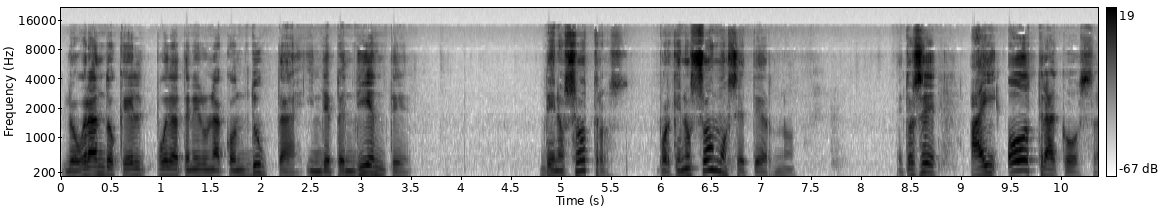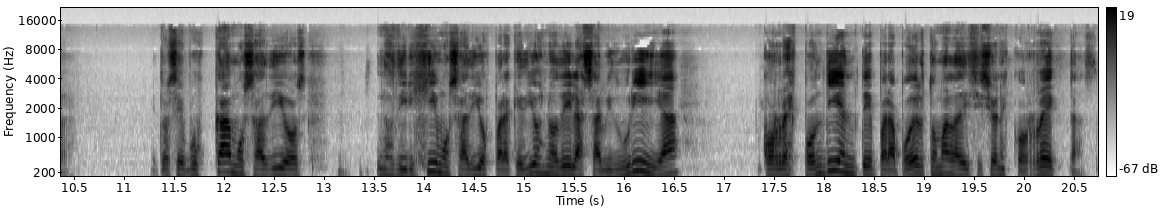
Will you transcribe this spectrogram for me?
logrando que Él pueda tener una conducta independiente de nosotros, porque no somos eternos. Entonces hay otra cosa. Entonces buscamos a Dios, nos dirigimos a Dios para que Dios nos dé la sabiduría correspondiente para poder tomar las decisiones correctas.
